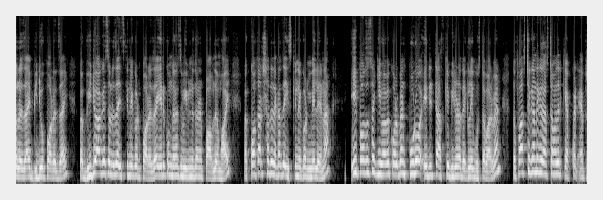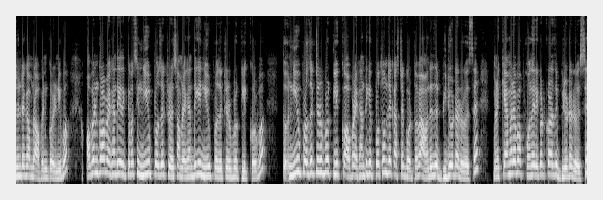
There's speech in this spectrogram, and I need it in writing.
চলে যায় ভিডিও পরে যায়, বা ভিডিও আগে চলে যায় স্ক্রিন রেকর্ড পরে যায়, এরকম দেখা যাচ্ছে বিভিন্ন ধরনের প্রবলেম হয়, বা কথার সাথে দেখা যায় স্ক্রিন রেকর্ড মেলে না। এই প্রসেসটা কীভাবে করবেন, পুরো এডিটটা আজকে ভিডিওটা দেখলেই বুঝতে পারবেন। তো ফার্স্ট এখান থেকে জাস্ট আমাদের ক্যাপকাট অ্যাপশনটাকে আমরা ওপেন করে নিব। ওপেন করার এখান থেকে দেখতে পাচ্ছি নিউ প্রজেক্ট রয়েছে, আমরা এখান থেকে নিউ প্রজেক্টের উপর ক্লিক করব। তো নিউ প্রজেক্টের উপর ক্লিক করার পর এখান থেকে প্রথম যে কাজটা করতে হবে, আমাদের যে ভিডিওটা রয়েছে মানে ক্যামেরা বা ফোনে রেকর্ড করা যে ভিডিওটা রয়েছে,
